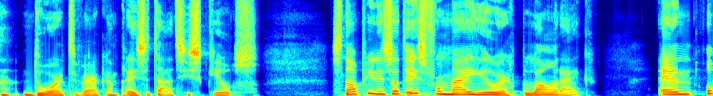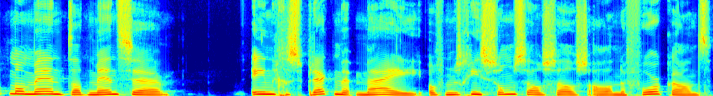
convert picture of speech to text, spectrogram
door te werken aan presentatieskills. Snap je? Dus dat is voor mij heel erg belangrijk. En op het moment dat mensen in gesprek met mij, of misschien soms zelfs, al aan de voorkant,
